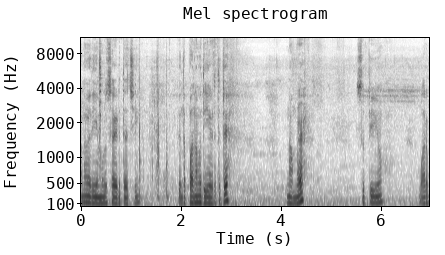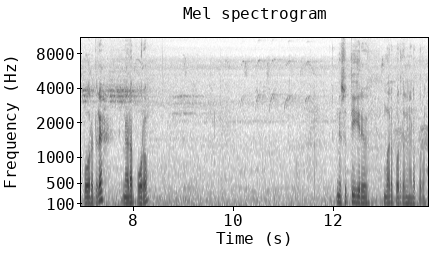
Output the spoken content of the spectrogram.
பனவதியை முழுசாக எடுத்தாச்சு. இப்போ இந்த பனவதியை எடுத்துகிட்டு நம்ம சுற்றியும் வரப்போகிறதுல நட போகிறோம் இங்கே சுற்றி வரப்போகிறதுல நட போகிறோம்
